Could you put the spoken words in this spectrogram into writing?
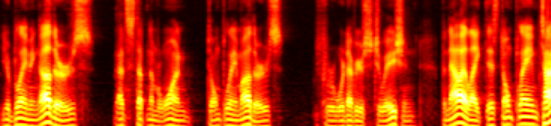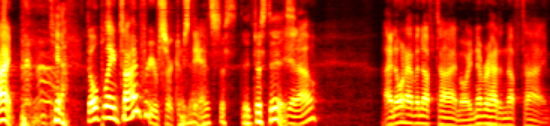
you're blaming others, that's step number one. Don't blame others for whatever your situation. But now I like this. Don't blame time. yeah. don't blame time for your Yeah, circumstance. it's just, it just is. you know, I don't have enough time, or I never had enough time.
